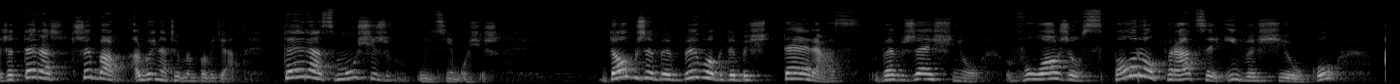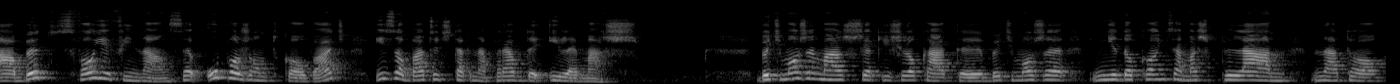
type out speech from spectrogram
że teraz trzeba, albo inaczej bym powiedziała, teraz musisz, nic nie musisz. Dobrze by było, gdybyś teraz we wrześniu włożył sporo pracy i wysiłku, aby swoje finanse uporządkować i zobaczyć tak naprawdę, ile masz. Być może masz jakieś lokaty, być może nie do końca masz plan na to,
